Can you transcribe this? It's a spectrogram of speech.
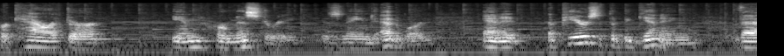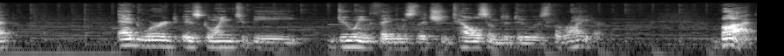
Her character in her mystery is named Edward, and it appears at the beginning that Edward is going to be doing things that she tells him to do as the writer. But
